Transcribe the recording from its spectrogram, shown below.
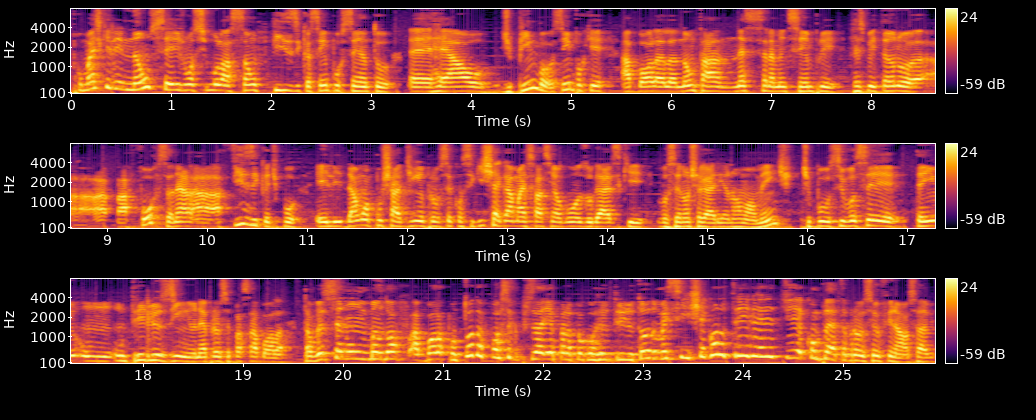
por mais que ele não seja uma simulação física 100% é, real de pinball, assim, porque a bola ela não tá necessariamente sempre respeitando a, a- a força, né? A, a física, tipo, ele dá uma puxadinha pra você conseguir chegar mais fácil em alguns lugares que você não chegaria normalmente. Tipo, se você tem um, um trilhozinho, né, pra você passar a bola, talvez você não mandou a, bola com toda a força que precisaria pra ela percorrer o trilho todo, mas se chegou no trilho, ele te- completa pra você o final, sabe?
